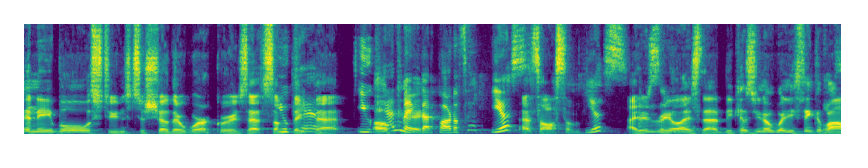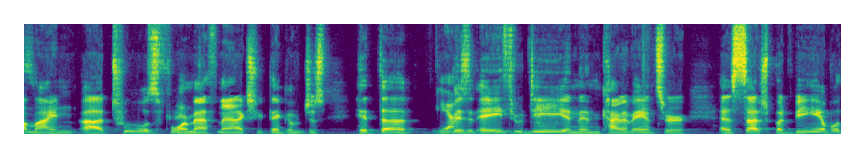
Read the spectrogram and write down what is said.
enable students to show their work, or is that something you that you can Okay. make that part of it. Yes. that's awesome? yes. I didn't realize that because you know when you think of Yes. online uh, tools for Correct. mathematics, you think of just hit the Yeah. visit A through D and then kind of answer as such. But being able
